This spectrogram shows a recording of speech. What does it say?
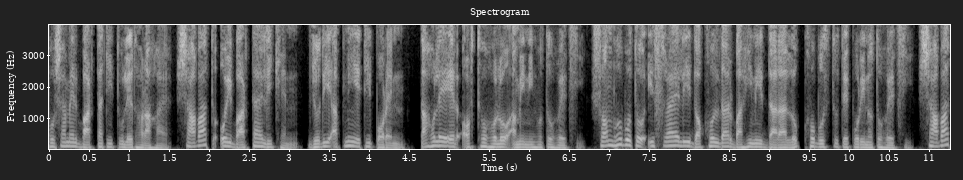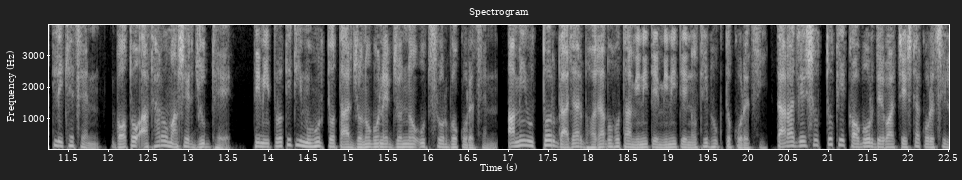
হোসামের বার্তাটি তুলে ধরা হয়। সাবাত ওই বার্তায় লিখেন, যদি আপনি এটি পড়েন তাহলে এর অর্থ হল আমি নিহত হয়েছি। সম্ভবত ইসরায়েলি দখলদার বাহিনীর দ্বারা লক্ষ্যবস্তুতে পরিণত হয়েছি। সাবাত লিখেছেন, গত আঠারো মাসের যুদ্ধে তিনি প্রতিটি মুহূর্ত তার জনগণের জন্য উৎসর্গ করেছেন। আমি উত্তর গাজার ভয়াবহতা মিনিতে মিনিতে নথিভুক্ত করেছি। তারা যে সত্যকে কবর দেওয়ার চেষ্টা করেছিল,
